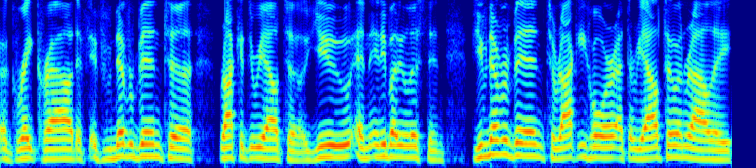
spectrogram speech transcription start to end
a great crowd. If, if, you've never been to Rocky at the Rialto, you and anybody listening, if you've never been to Rocky Horror at the Rialto in Raleigh,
